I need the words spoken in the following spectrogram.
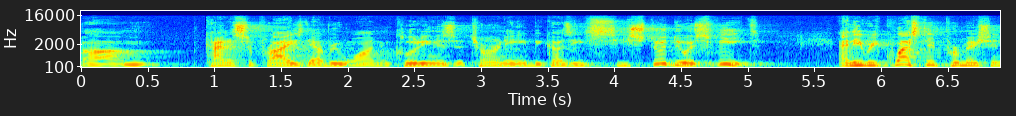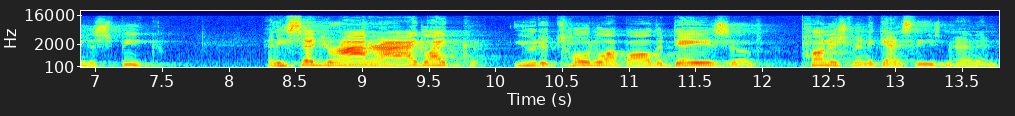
um, kind of surprised everyone, including his attorney, because he, he stood to his feet and he requested permission to speak. And he said, Your Honor, I'd like you to total up all the days of punishment against these men and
